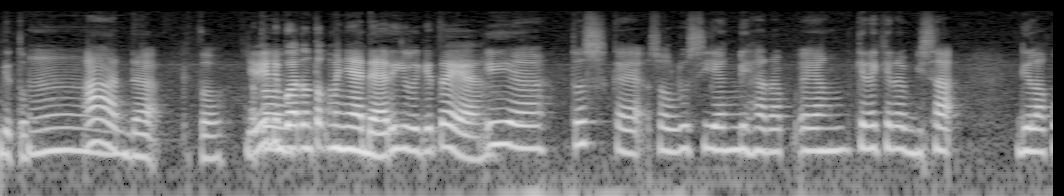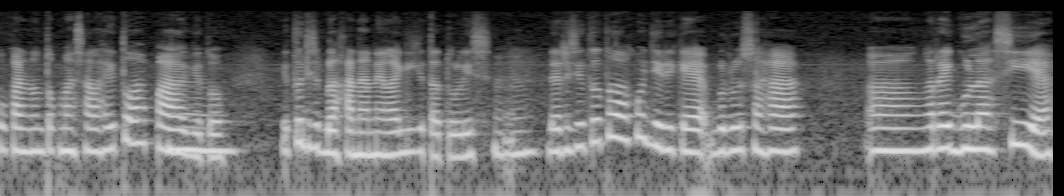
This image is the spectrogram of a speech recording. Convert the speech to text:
gitu Hmm. ada gitu Jadi Atau- dibuat untuk menyadari begitu ya? Iya, terus kayak solusi yang diharap yang kira-kira bisa dilakukan untuk masalah itu apa Hmm. gitu. Itu di sebelah kanannya lagi kita tulis. Mm-mm. Dari situ tuh aku jadi kayak berusaha eh, ngeregulasi ya,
